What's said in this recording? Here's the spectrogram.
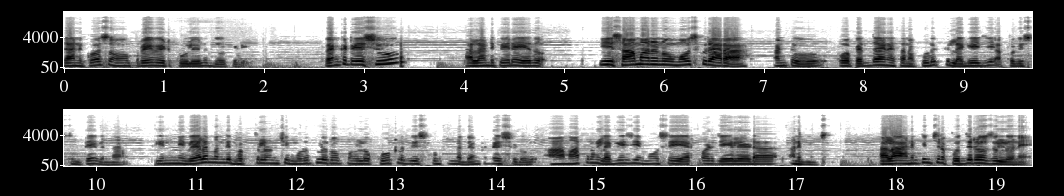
దానికోసం ప్రైవేట్ కూలీలు దోపిడీ. వెంకటేశు! అలాంటి పేరే ఏదో. ఈ సామాను నువ్వు మోసుకురారా? అంటూ ఓ పెద్ద ఆయన తన కొడుక్కి లగేజీ అప్పగిస్తుంటే విన్నాను. ఇన్ని వేల మంది భక్తుల నుంచి ముడుపుల రూపంలో కోట్లు తీసుకుంటున్న వెంకటేశుడు ఆ మాత్రం లగేజీ మోసే ఏర్పాటు చేయలేడా అనిపించింది. అలా అనిపించిన కొద్ది రోజుల్లోనే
